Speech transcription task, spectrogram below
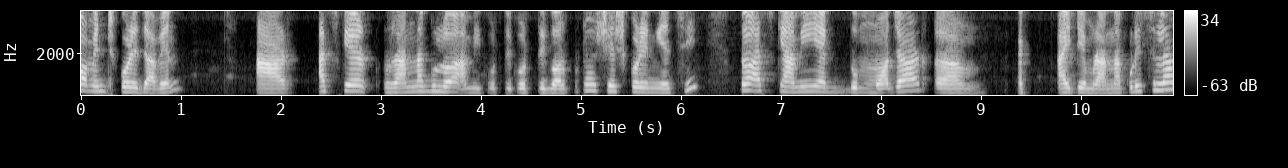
কমেন্ট করে যাবেন। আর আজকের রান্নাগুলো আমি করতে করতে গল্পটাও শেষ করে নিয়েছি। তো আজকে আমি একদম মজার আইটেম রান্না করেছিলাম।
